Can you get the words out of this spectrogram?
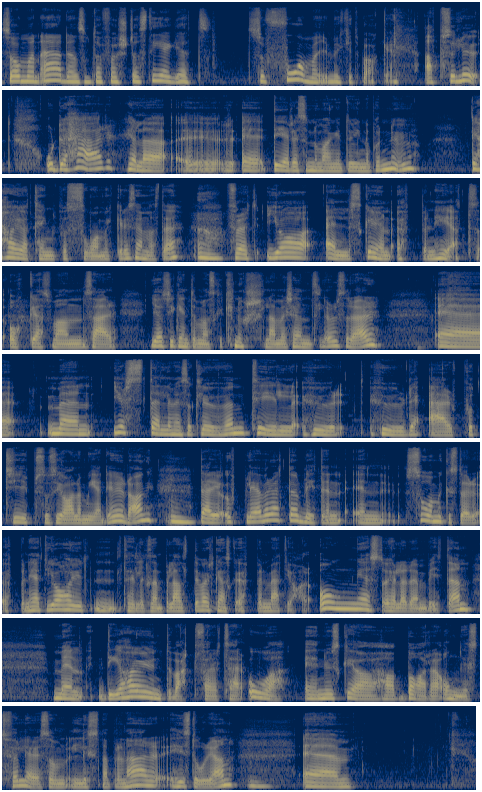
Så om man är den som tar första steget så får man ju mycket tillbaka. Absolut. Och det här, hela eh, eh, det resonemanget du är inne på nu. Det har jag tänkt på så mycket det senaste. Ja. För att jag älskar ju en öppenhet och att man så här, jag tycker inte man ska knussla med känslor och sådär. Eh, men jag ställer mig så kluven till hur, hur det är på typ sociala medier idag. Där jag upplever att det har blivit en, en så mycket större öppenhet. Jag har ju mm, till exempel alltid varit ganska öppen med att jag har ångest och hela den biten. Men det har ju inte varit för att så här, åh, eh, nu ska jag ha bara ångestföljare som lyssnar på den här historien. Ehm,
